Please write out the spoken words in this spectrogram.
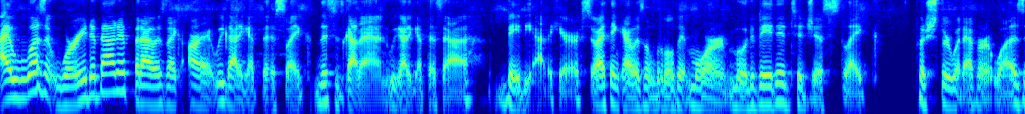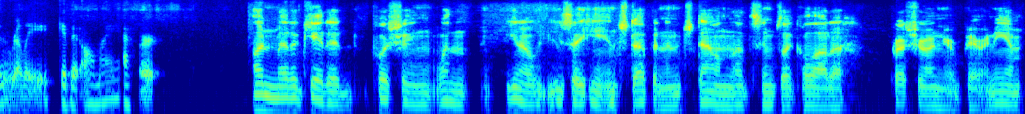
i wasn't worried about it but i was like all right we got to get this like this has got to end. We got to get this uh, baby out of here. So i think i was a little bit more motivated to just like push through whatever it was and really give it all my effort. Unmedicated pushing when you know you say he inched up and inched down that seems like a lot of pressure on your perineum.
